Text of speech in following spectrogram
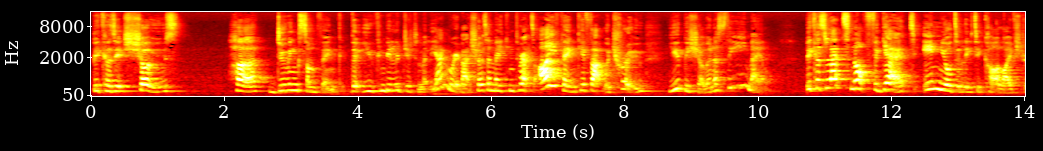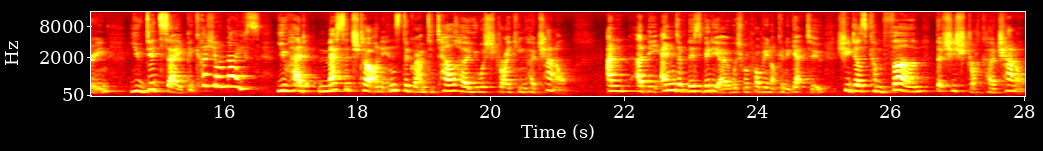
because it shows her doing something that you can be legitimately angry about. Shows her making threats. I think if that were true, you'd be showing us the email. Because let's not forget, in your deleted car live stream, you did say, because you're nice, you had messaged her on Instagram to tell her you were striking her channel. And at the end of this video, which we're probably not going to get to, she does confirm that she struck her channel.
